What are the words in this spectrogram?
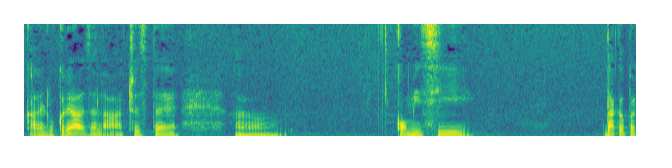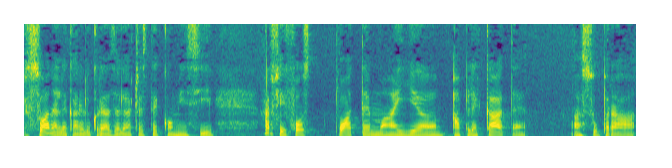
care lucrează la aceste uh, comisii, dacă persoanele care lucrează la aceste comisii ar fi fost poate mai uh, aplecate asupra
